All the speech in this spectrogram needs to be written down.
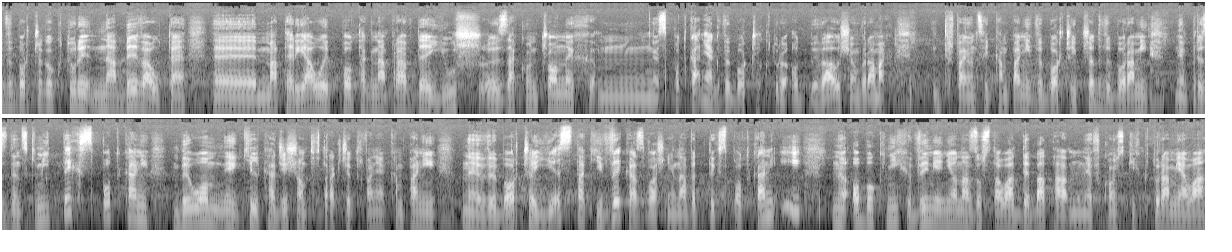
Wyborczego, który nabywał te materiały po tak naprawdę już zakończonych mm, spotkaniach wyborczych, które odbywały się w ramach trwającej kampanii wyborczej przed wyborami prezydenckimi. Tych spotkań było kilkadziesiąt w trakcie trwania kampanii e, wyborczej. Jest taki wykaz właśnie nawet tych spotkań i e, obok nich wymieniona została debata e, w Końskich, która miała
